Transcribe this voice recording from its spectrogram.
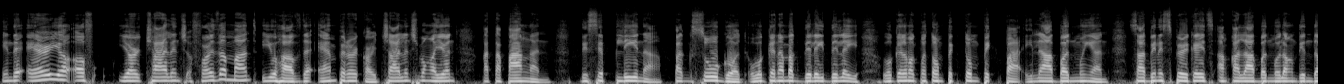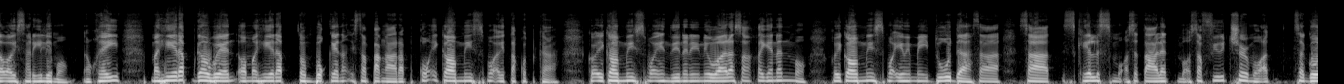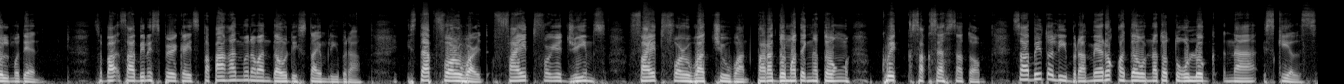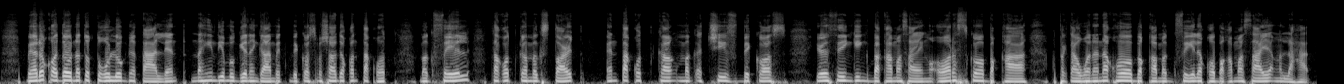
In the area of your challenge for the month, you have the Emperor card. Challenge mo ngayon, katapangan, disiplina, pagsugod, huwag ka na mag-delay-delay, huwag ka na magpatumpik-tumpik pa, ilaban mo yan. Sabi ni Spirit Guides, ang kalaban mo lang din daw ay sarili mo. Okay? Mahirap gawin o mahirap tumbukin ang isang pangarap kung ikaw mismo ay takot ka. Kung ikaw mismo ay hindi naniniwala sa kakayanan mo. Kung ikaw mismo ay may duda sa sa skills mo, sa talent mo, sa future mo at sa goal mo din. Sabi ni Spirit Guides, tapangan mo naman daw this time, Libra. Step forward. Fight for your dreams. Fight for what you want. Para dumating na tong quick success na to. Sabi ito, Libra, meron ka daw natutulog na skills. Meron ka daw natutulog na talent na hindi mo ginagamit because masyado kang takot mag-fail, takot ka mag-start, and takot kang mag-achieve because you're thinking baka masayang ang oras ko, baka pagtawanan ako, baka mag-fail ako, baka masayang ang lahat.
